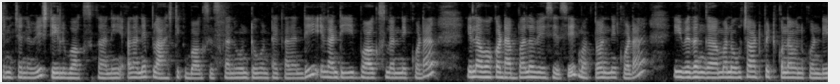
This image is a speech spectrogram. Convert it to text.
చిన్న చిన్నవి స్టీల్ బాక్స్ కానీ అలానే ప్లాస్టిక్ బాక్సెస్ కానీ ఉంటూ ఉంటాయి కదండి. ఇలాంటి బాక్సులన్నీ కూడా ఇలా ఒక డబ్బాలో వేసేసి మొత్తం అన్నీ కూడా ఈ విధంగా మనం ఒక చాటు పెట్టుకున్నాం అనుకోండి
